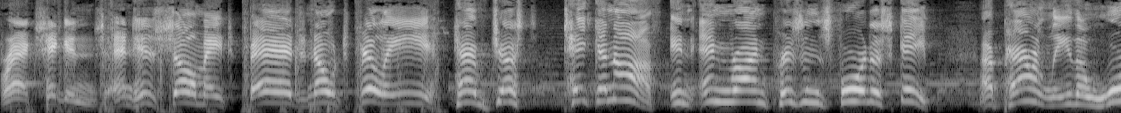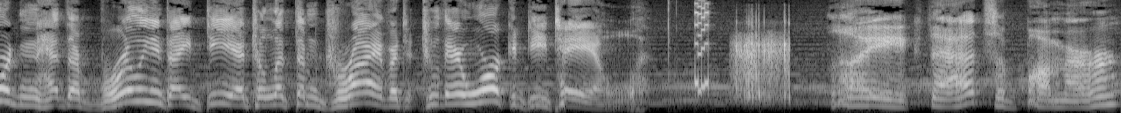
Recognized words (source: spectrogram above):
Brax Higgins and his cellmate, Bad Note Billy, have just taken off in Enron Prison's Ford Escape. Apparently, the warden had the brilliant idea to let them drive it to their work detail. Like, that's a bummer.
